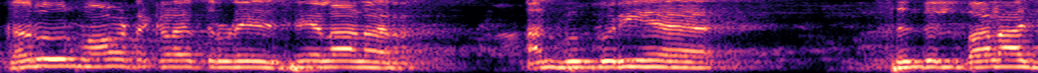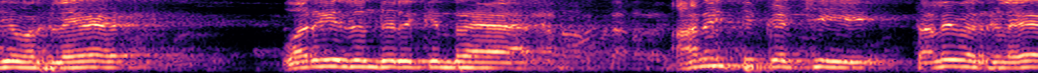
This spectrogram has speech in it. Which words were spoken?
கரூர் மாவட்ட கழகத்தினுடைய செயலாளர் அன்புக்குரிய செந்தில் பாலாஜி அவர்களே வருகை தந்திருக்கின்ற அனைத்து கட்சி தலைவர்களே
